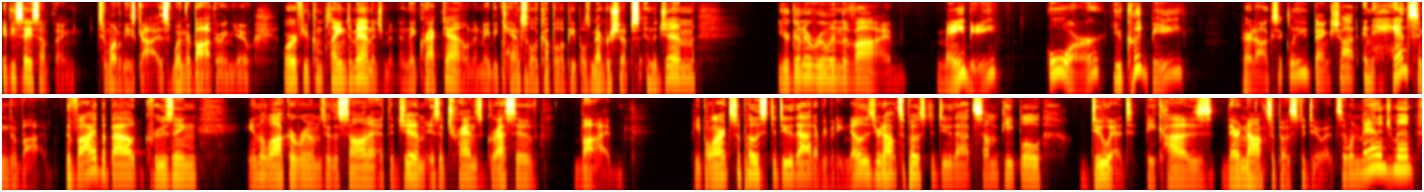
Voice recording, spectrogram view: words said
If you say something to one of these guys when they're bothering you, or if you complain to management and they crack down and maybe cancel a couple of people's memberships in the gym, you're going to ruin the vibe. Maybe. Or you could be, paradoxically, bank shot, enhancing the vibe. The vibe about cruising in the locker rooms or the sauna at the gym is a transgressive vibe. People aren't supposed to do that. Everybody knows you're not supposed to do that. Some people do it because they're not supposed to do it. So when management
